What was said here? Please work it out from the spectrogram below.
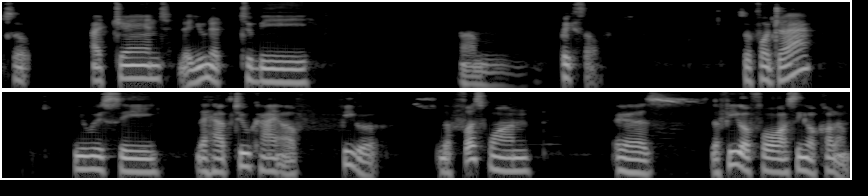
so I changed the unit to be um, pixels. So for drag, you will see they have two kind of figures. The first one is the figure for single column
